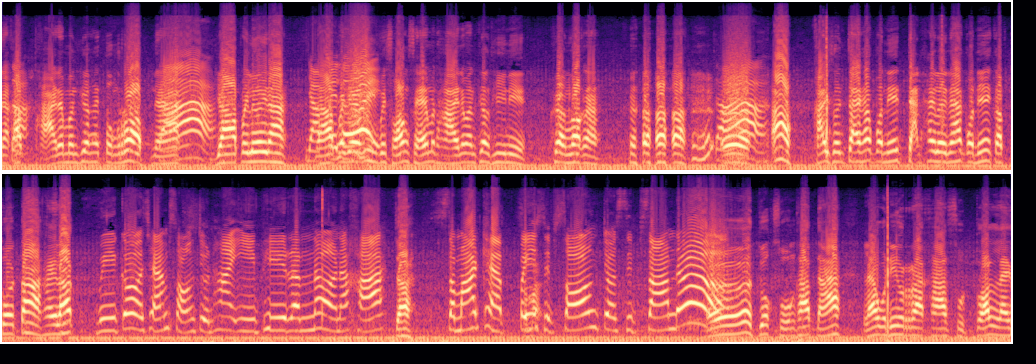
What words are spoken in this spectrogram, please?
นะครับจ้ะถ่ายน้ำมันเครื่องให้ตรงรอบนะฮะจ้าอย่าไปเลยนะอย่านะไปไปเลย วิ่งไปสองแสนมาถ่ายน้ำมันเครื่องทีนี่เครื่องล็อกนะ จ้า เอออ้าวใครสนใจครับวันนี้จัดให้เลยนะวันนี้กับตัวต้าไฮรักวีโก้แชมป์2.5 EP Runner นะคะ จ้ะ สมาร์ทแคปปี 12.13 เด้อ เออยกสูงครับนะ แล้ววันนี้ราคาสุดร้อนแรง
